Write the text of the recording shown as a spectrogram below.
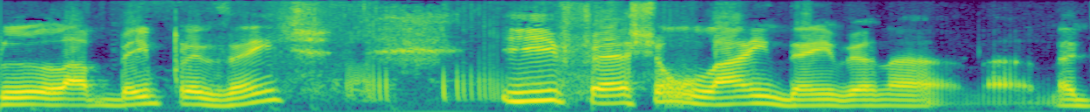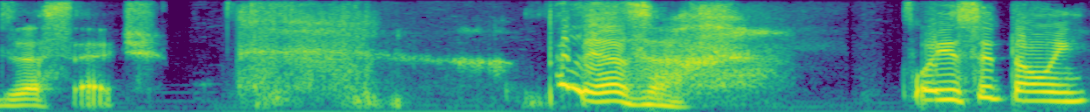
lá bem presente. E fecham lá em Denver na, na, na 17. Beleza. Foi isso então, hein?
